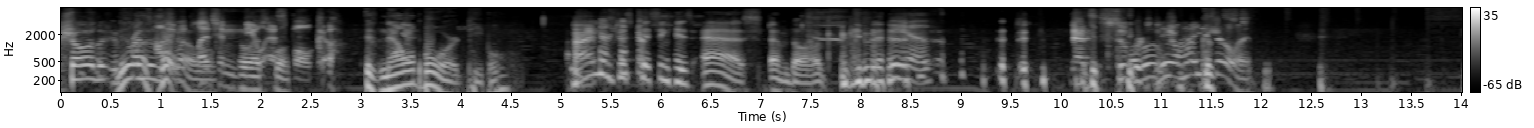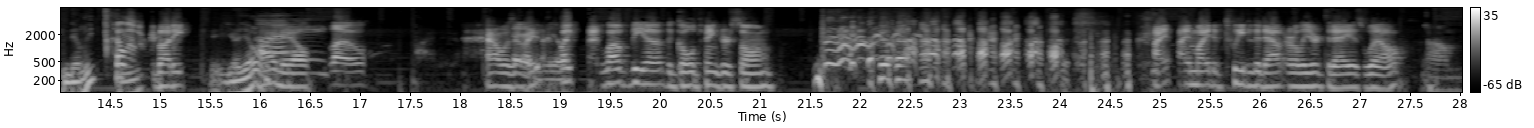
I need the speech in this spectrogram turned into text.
Show the Neil friend S. the Hollywood legend Neil S. Bulk. Bulk. is now aboard, people. Now you're just kissing his ass, M Dog. he is. That's super. Neil, how you doing? Nilly? Hello, everybody. Yo, yo. Hi, Neil. Hello. How is it? I, I like. I love the uh, the Goldfinger song. I, I might have tweeted it out earlier today as well, um,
